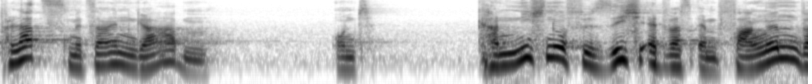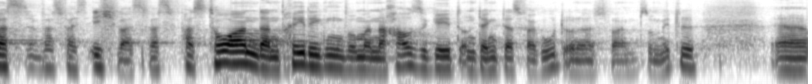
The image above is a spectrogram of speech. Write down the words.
Platz mit seinen Gaben und kann nicht nur für sich etwas empfangen, was, was weiß ich was, was Pastoren dann predigen, wo man nach Hause geht und denkt, das war gut oder das war so mittel, äh,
